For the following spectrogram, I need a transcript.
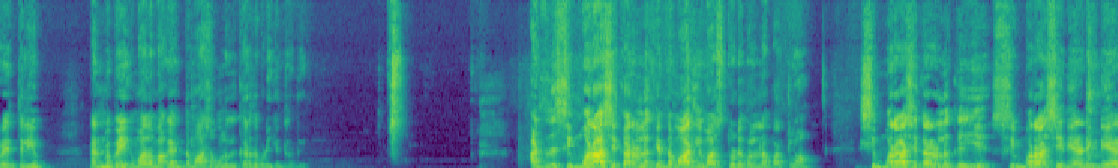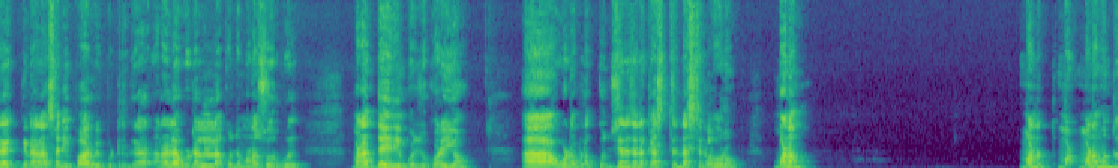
விதத்திலையும் நன்மை பயக்கும் மாதமாக இந்த மாதம் உங்களுக்கு கருதப்படுகின்றது. அடுத்தது சிம்ம ராசிக்காரர்களுக்கு இந்த மார்கழி மாதத்தோட பலனை பார்க்கலாம். சிம்ம ராசிக்காரர்களுக்கு சிம்ம ராசி நேரடி நேர நேராக சனி பார்வைப்பட்டிருக்கிறார் அதனால் உடலில் கொஞ்சம் மனசோர்வு மன தைரியம் கொஞ்சம் குறையும். உடம்புல கொஞ்சம் சின்ன சின்ன கஷ்ட நஷ்டங்கள் வரும். மனம் மன ம- மனம் வந்து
